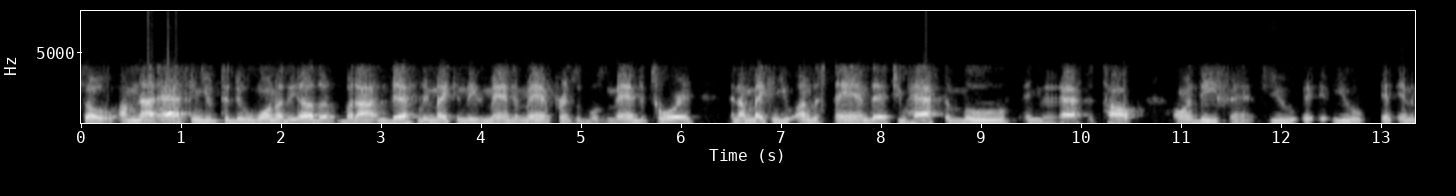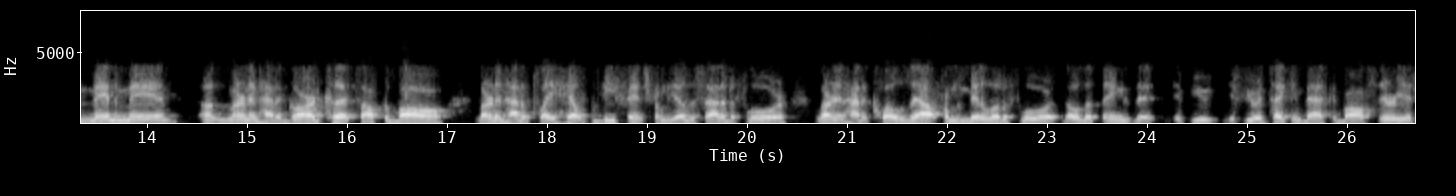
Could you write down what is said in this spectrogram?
So I'm not asking you to do one or the other, but I'm definitely making these man-to-man principles mandatory, and I'm making you understand that you have to move and you have to talk on defense. You you in, in man-to-man, uh, learning how to guard cuts off the ball learning how to play help defense from the other side of the floor, learning how to close out from the middle of the floor. Those are things that if you if you're taking basketball serious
